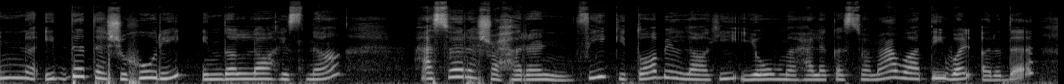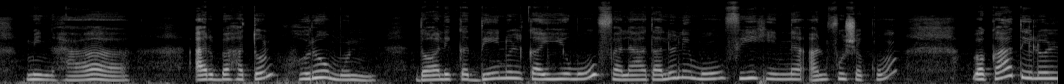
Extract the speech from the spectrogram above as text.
இன்ன இத்தத்த ஷுஹூரி இந்தல்லா ஹிஸ்னா ஹஸ்வர ஷஹரன் ஃபி கிதாபில்லாஹி யோம ஹலக சமாவாத்தி வல் அருத மின்ஹா. அர்பஹத்துன் ஹுருமுன். தாலிக்க தீனுல் கையுமு ஃபலா தலுலிமு ஃபீ ஹின்ன அன்ஃபுஷக்கும். வகாத்திலுல்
